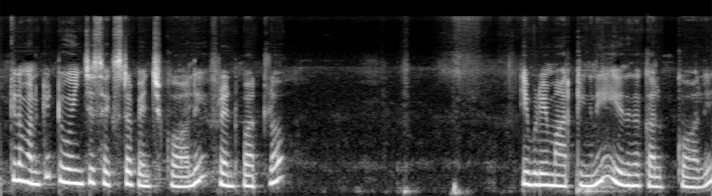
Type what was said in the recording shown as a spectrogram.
ఇక్కడ మనకి టూ ఇంచెస్ ఎక్స్ట్రా పెంచుకోవాలి ఫ్రంట్ పార్ట్లో ఇప్పుడు ఈ మార్కింగ్ని ఈ విధంగా కలుపుకోవాలి.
